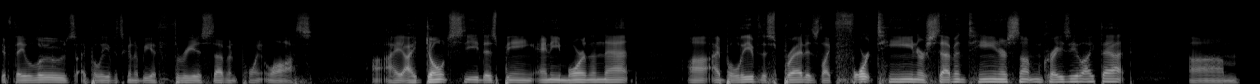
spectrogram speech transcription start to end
if they lose, I believe it's going to be a three to seven point loss. I, I don't see this being any more than that. Uh, I believe the spread is like 14 or 17 or something crazy like that. Um,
